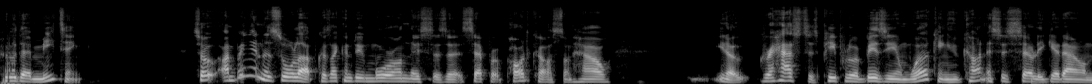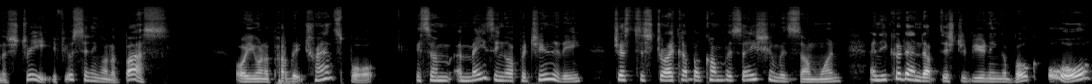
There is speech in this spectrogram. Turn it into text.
who they're meeting. So I'm bringing this all up because I can do more on this as a separate podcast on how, you know, grihastas, people who are busy and working who can't necessarily get out on the street. If you're sitting on a bus or you're on a public transport, it's an amazing opportunity just to strike up a conversation with someone and you could end up distributing a book or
